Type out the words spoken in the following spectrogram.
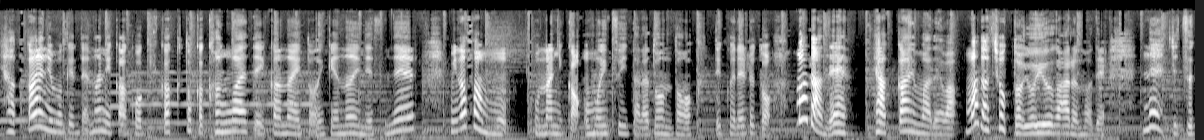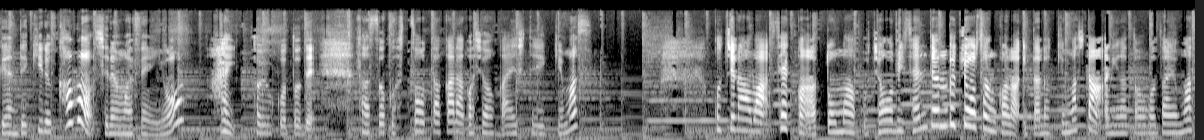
100回に向けて何かこう企画とか考えていかないといけないですね。皆さんもこう何か思いついたらどんどん送ってくれると、まだね、100回まではまだちょっと余裕があるので、ね、実現できるかもしれませんよ。はい、ということで、早速、普通お宝ご紹介していきます。こちらは、セッカアットマーク、調理宣伝部長さんからいただきました。ありがとうございます。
